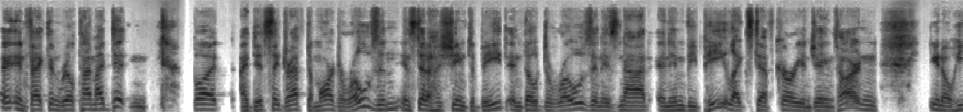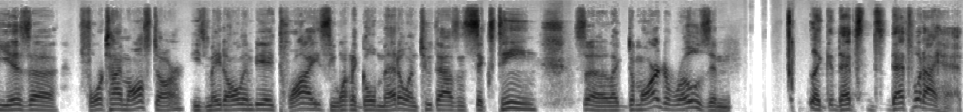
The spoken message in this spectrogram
In fact, in real time, I didn't. But I did say draft DeMar DeRozan instead of Hasheem Thabeet. And though DeRozan is not an MVP like Steph Curry and James Harden, you know he is a four-time All-Star. He's made All NBA twice. He won a gold medal in 2016. So like DeMar DeRozan like that's that's what I had.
